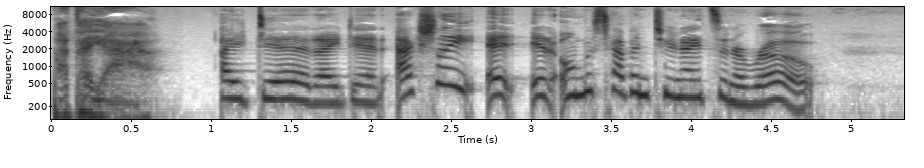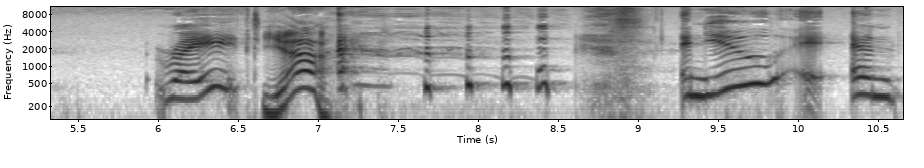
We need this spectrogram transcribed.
Pattaya. I did, I did. Actually, it, it almost happened two nights in a row. Right? Yeah. And you and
